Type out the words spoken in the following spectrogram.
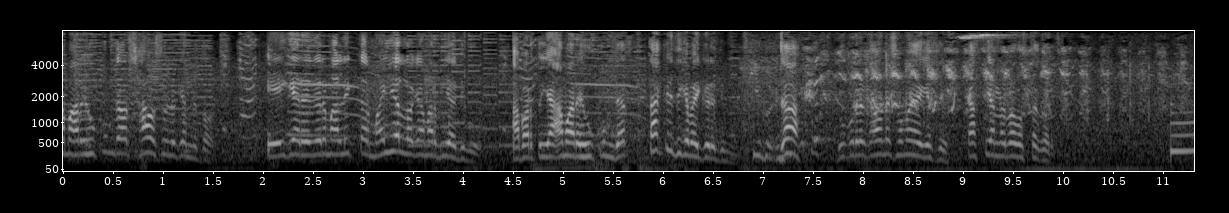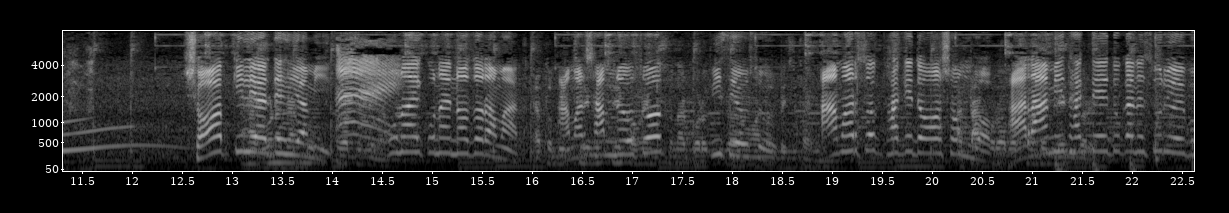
আমারে হুকুম দেওয়ার সাহস হইল কেমনে তোর? এই গ্যারেজের মালিক তার মাইয়ার লগে আমার বিয়া দিব। আবার তুই আমারে হুকুম দেখ চাকরি থেকে বাই করে দিব। যা দুপুরের খাওয়ানোর সময় হয়ে গেছে কাজটি আনার ব্যবস্থা কর। সব ক্লিয়ার দেখি আমি? কোনায় কোনায় নজর আমার। আমার সামনেও comment চোখ পিছেও চোখ? আমার চোখ ফাঁকি দেওয়া অসম্ভব। আর আমি থাকতে এই দোকানে চুরি হইব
